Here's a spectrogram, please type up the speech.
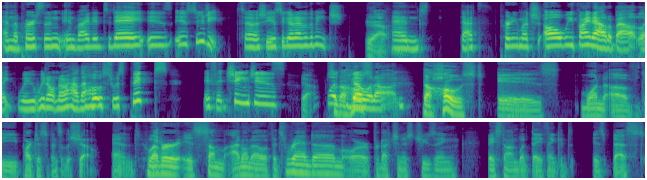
and the person invited today is is Suji. So she has to go down to the beach, yeah. and that's pretty much all we find out about. Like we we don't know how the host was picked, if it changes, Yeah. What's host, going on. the host is one of the participants of the show and whoever is some i don't know if it's random or production is choosing based on what they think is best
